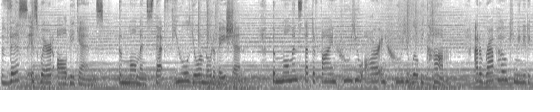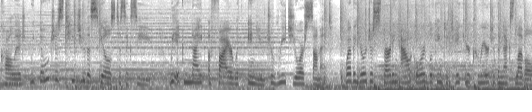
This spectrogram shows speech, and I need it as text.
This is where it all begins the moments that fuel your motivation, the moments that define who you are and who you will become. At Arapahoe Community College, we don't just teach you the skills to succeed, we ignite a fire within you to reach your summit. Whether you're just starting out or looking to take your career to the next level,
